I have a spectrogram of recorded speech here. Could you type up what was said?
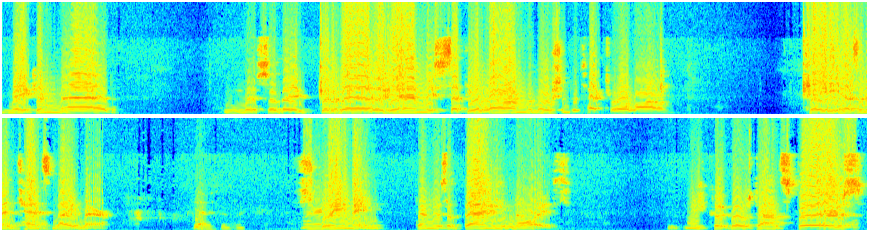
make him mad. So they go to bed again, they set the alarm, the motion detector alarm. Katie has an intense nightmare, Yeah, this is screaming. Then there's a banging noise. Mika goes downstairs.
